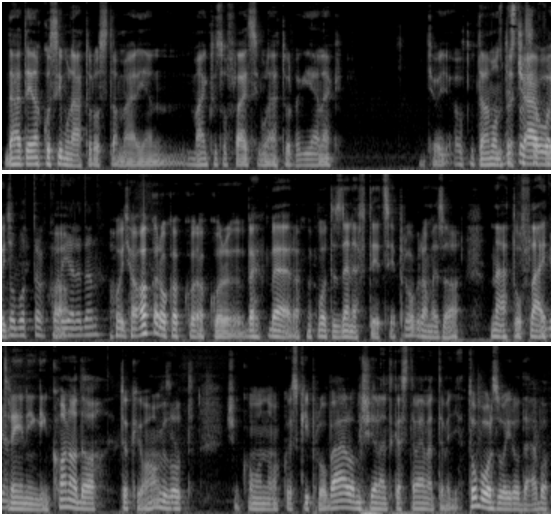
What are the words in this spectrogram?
De hát én akkor szimulátoroztam már, ilyen Microsoft Flight szimulátor, meg ilyenek. Úgyhogy ott utána mondta a csávó, hogy dobott a karriereden. Ha, hogy ha akarok, akkor, akkor be, beraknak. Volt az NFTC program, ez a NATO Flight Igen. Training in Canada, tök jó hangzott. És akkor mondom, akkor ezt kipróbálom, és jelentkeztem, elmentem egy ilyen toborzó irodába,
